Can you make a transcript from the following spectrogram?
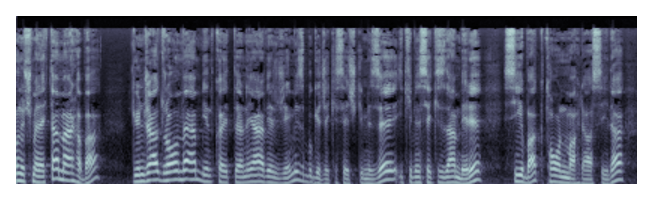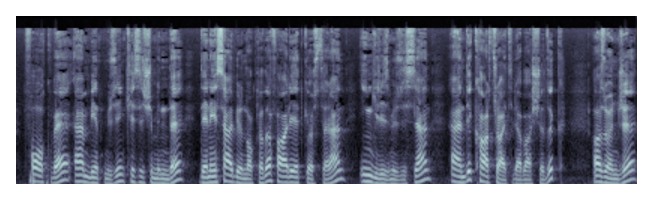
13 Melek'ten merhaba. Güncel drone ve ambient kayıtlarına yer vereceğimiz bu geceki seçkimize 2008'den beri Seabuck Torn mahlasıyla folk ve ambient müziğin kesişiminde deneysel bir noktada faaliyet gösteren İngiliz müzisyen Andy Cartwright ile başladık. Az önce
